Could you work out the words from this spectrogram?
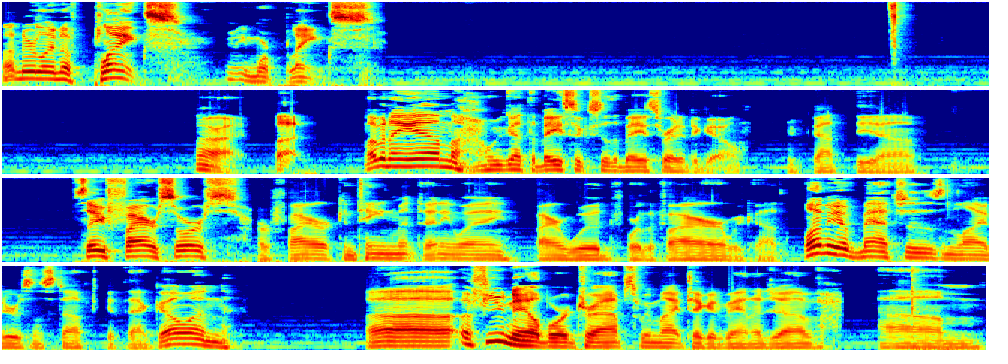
Not nearly enough planks. We need more planks. Alright, but 11 a.m., we've got the basics of the base ready to go. We've got the uh, safe fire source, or fire containment anyway, firewood for the fire. We've got plenty of matches and lighters and stuff to get that going. Uh, a few nail board traps we might take advantage of. Um,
